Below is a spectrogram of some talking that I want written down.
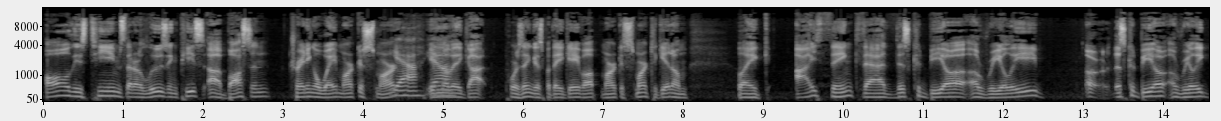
all these teams that are losing piece, uh, Boston trading away Marcus Smart. Yeah, even yeah. though they got Porzingis, but they gave up Marcus Smart to get him. Like I think that this could be a, a really, uh, this could be a, a really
